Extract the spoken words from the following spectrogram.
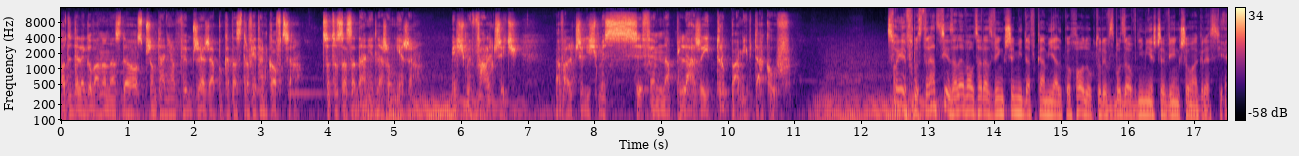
oddelegowano nas do sprzątania wybrzeża po katastrofie tankowca. Co to za zadanie dla żołnierza? Mieliśmy walczyć, a walczyliśmy z syfem na plaży i trupami ptaków. Swoje frustracje zalewał coraz większymi dawkami alkoholu, który wzbudzał w nim jeszcze większą agresję.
